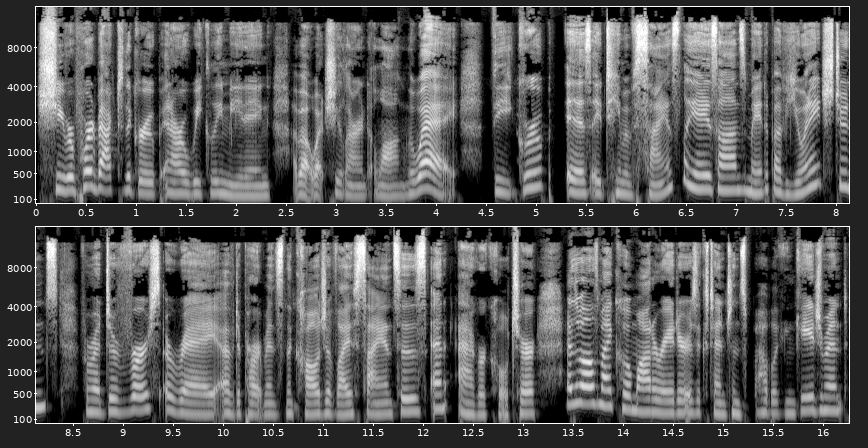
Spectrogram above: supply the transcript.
she reported back to the group in our weekly meeting about what she learned along the way. The group is a team of science liaisons made up of UNH students from a diverse array of departments in the College of Life Sciences and Agriculture, as well as my co-moderators, Extension's Public Engagement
